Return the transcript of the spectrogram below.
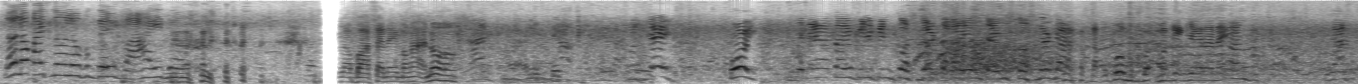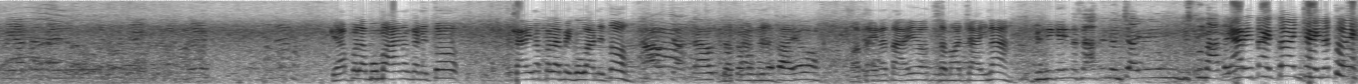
Lolo, kahit lulubog na yung bahay doon. Labasan na yung mga ano, mga. Boss Jay! Hoy! Hindi na yata yung Philippine Coast Guard saka yung Chinese Coast Guard ah. Naku po, mag- magyegyera na yan. Pinasok na yata tayo ng Chinese Coast Guard. Kaya pala bumahan ng ganito. China pala may gawa nito. Out, shout out. Na tayo. Patay na tayo sa mga China. Binigay na sa atin ng China yung gusto natin. Yari tayo ang China to eh.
